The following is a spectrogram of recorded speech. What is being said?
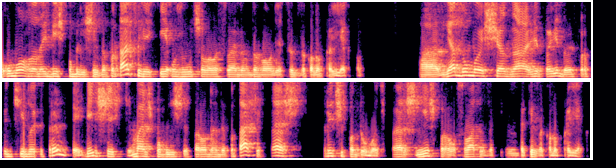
умовно найбільш публічних депутатів, які озвучували своє невдоволення цим законопроєктом. Е, Я думаю, що за відповідною інформаційної підтримки більшість менш публічних народних депутатів теж тричі подумають, перш ніж проголосувати за, за такий законопроєкт.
